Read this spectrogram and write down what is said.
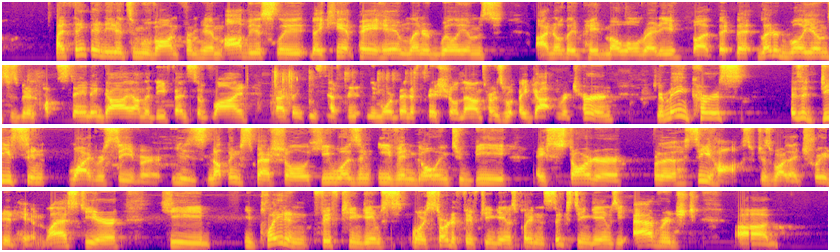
I think they needed to move on from him. Obviously, they can't pay him. Leonard Williams, I know they paid Mo already, but they, they, Leonard Williams has been an upstanding guy on the defensive line. I think he's definitely more beneficial. Now, in terms of what they got in return, Jermaine Kearse is a decent wide receiver. He's nothing special. He wasn't even going to be a starter for the Seahawks, which is why they traded him. Last year, he he played in 15 games, or he started 15 games, played in 16 games. He averaged uh,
